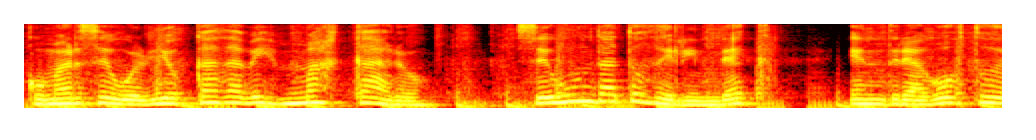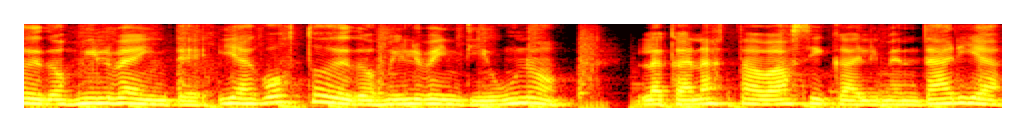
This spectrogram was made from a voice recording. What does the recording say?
Comer se volvió cada vez más caro. Según datos del INDEC, entre agosto de 2020 y agosto de 2021, la canasta básica alimentaria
